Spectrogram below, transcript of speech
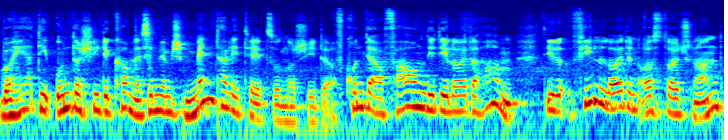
woher die Unterschiede kommen. Es sind nämlich Mentalitätsunterschiede aufgrund der Erfahrung, die die Leute haben. Die, viele Leute in Ostdeutschland,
